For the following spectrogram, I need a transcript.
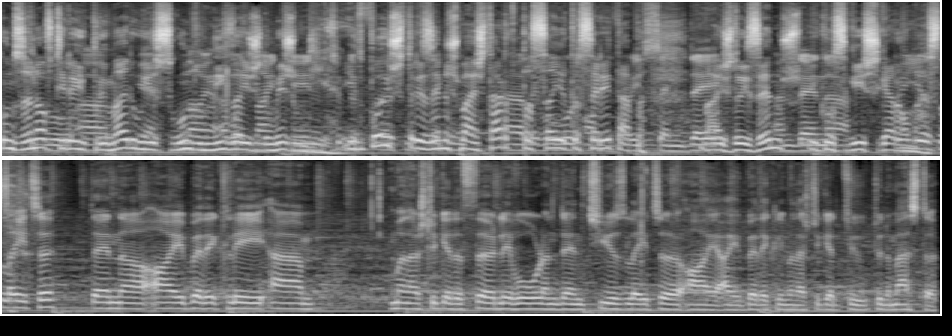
com 19 tirei o primeiro e o segundo níveis no mesmo dia. E depois, três anos mais tarde, passei a terceira etapa. Mais dois anos e consegui chegar ao Master managed to get the third level and then two years later I, I basically managed to get to, to the master.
